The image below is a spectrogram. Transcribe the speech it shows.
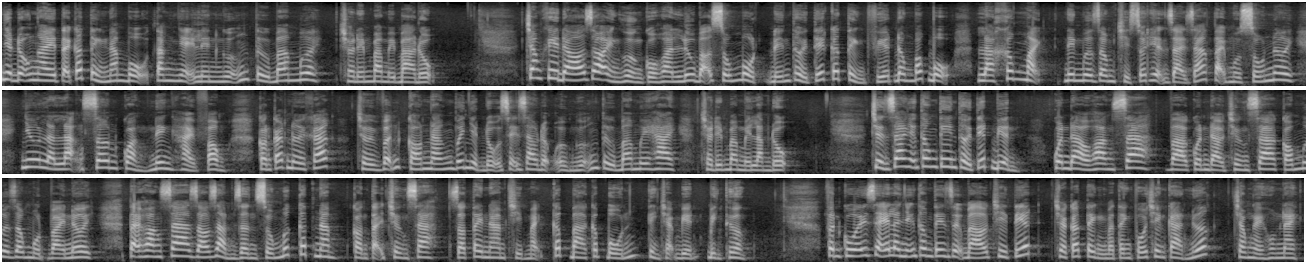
Nhiệt độ ngày tại các tỉnh Nam Bộ tăng nhẹ lên ngưỡng từ 30 cho đến 33 độ. Trong khi đó, do ảnh hưởng của hoàn lưu bão số 1 đến thời tiết các tỉnh phía Đông Bắc Bộ là không mạnh nên mưa rông chỉ xuất hiện rải rác tại một số nơi như là Lạng Sơn, Quảng Ninh, Hải Phòng. Còn các nơi khác, trời vẫn có nắng với nhiệt độ sẽ dao động ở ngưỡng từ 32 cho đến 35 độ. Chuyển sang những thông tin thời tiết biển, Quần đảo Hoàng Sa và quần đảo Trường Sa có mưa rông một vài nơi. Tại Hoàng Sa, gió giảm dần xuống mức cấp 5, còn tại Trường Sa, gió Tây Nam chỉ mạnh cấp 3, cấp 4, tình trạng biển bình thường. Phần cuối sẽ là những thông tin dự báo chi tiết cho các tỉnh và thành phố trên cả nước trong ngày hôm nay.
